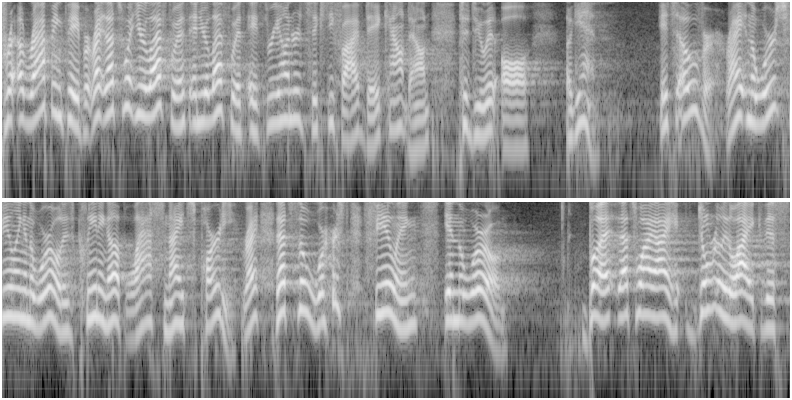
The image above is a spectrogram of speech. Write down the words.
uh, wrapping paper, right? That's what you're left with. And you're left with a 365 day countdown to do it all again it's over, right? And the worst feeling in the world is cleaning up last night's party, right? That's the worst feeling in the world. But that's why I don't really like this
